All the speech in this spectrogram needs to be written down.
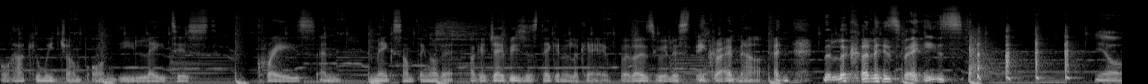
or how can we jump on the latest craze and make something of it? Okay, JP's just taking a look at it for those who are listening right now, and the look on his face. Yo,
